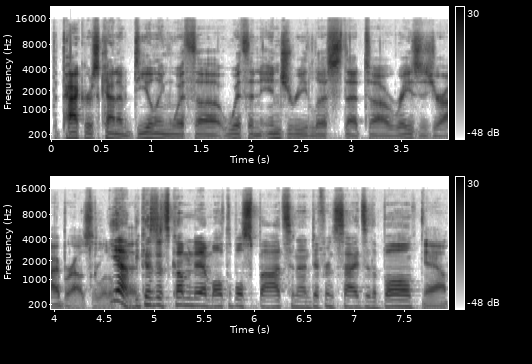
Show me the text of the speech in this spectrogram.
the Packers kind of dealing with uh, with an injury list that uh, raises your eyebrows a little yeah, bit. because it's coming in at multiple spots and on different sides of the ball. Yeah.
